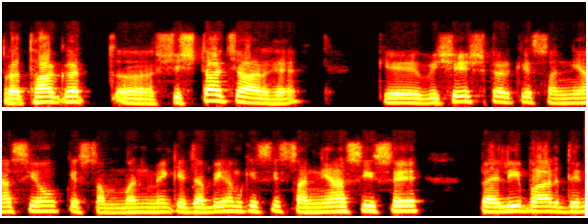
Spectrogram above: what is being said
प्रथागत शिष्टाचार है कि विशेष करके सन्यासियों के संबंध में कि जब भी हम किसी सन्यासी से पहली बार दिन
